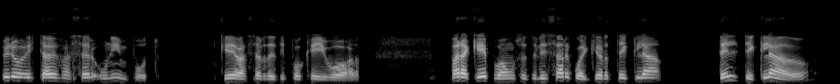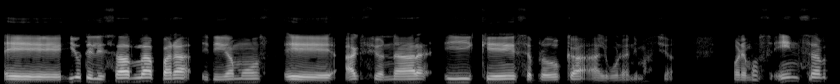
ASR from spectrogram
pero esta vez va a ser un input, que va a ser de tipo keyboard. Para que podamos utilizar cualquier tecla del teclado eh, y utilizarla para, digamos, eh, accionar y que se produzca alguna animación. ponemos insert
